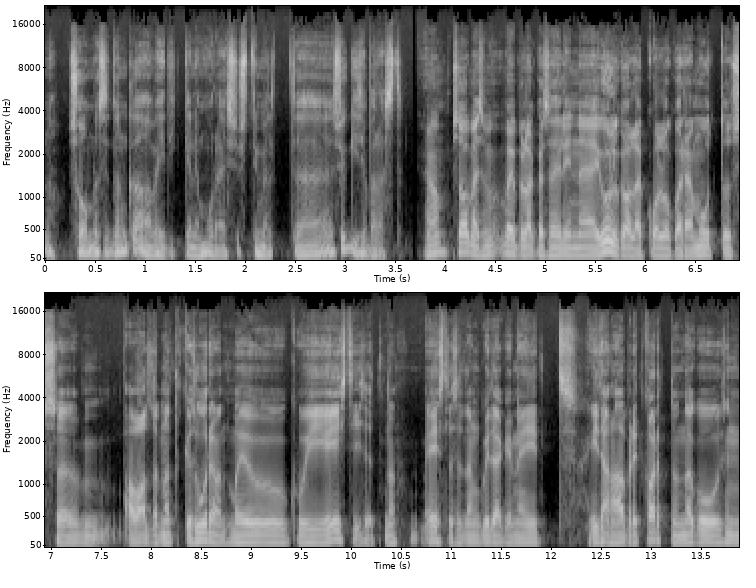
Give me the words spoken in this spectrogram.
noh, soomlased on ka veidikene mures just nimelt äh, sügise pärast noh, Soomes võib-olla ka selline julgeolekuolukorra muutus ähm, avaldab natuke suuremat mõju kui Eestis, et noh, eestlased on kuidagi neid idanaabreid kartnud nagu siin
